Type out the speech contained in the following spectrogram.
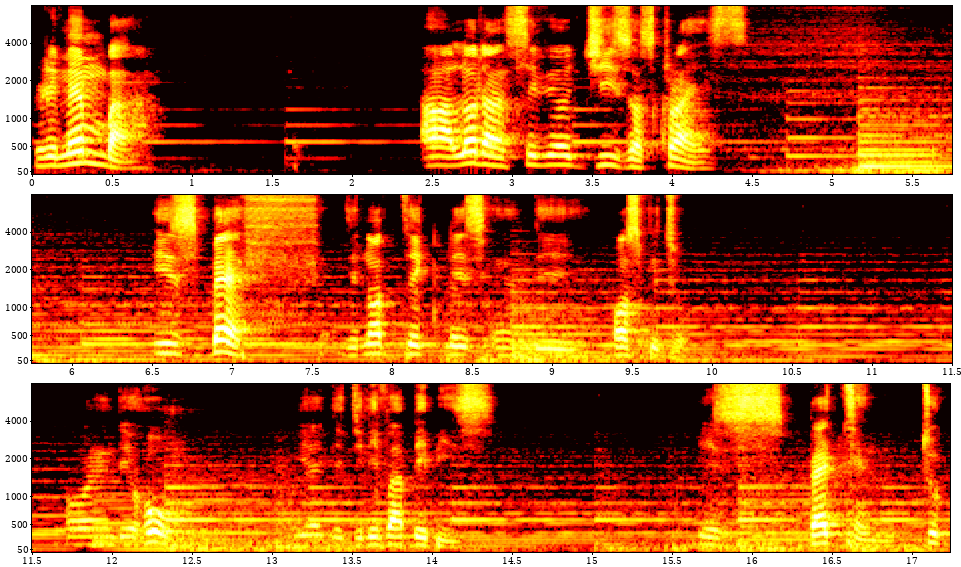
Remember, our Lord and Savior Jesus Christ, his birth did not take place in the hospital or in the home where they deliver babies. His birthing took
